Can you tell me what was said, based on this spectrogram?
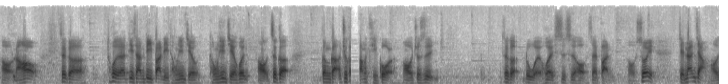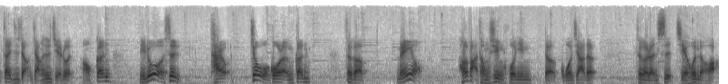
哦，然后这个或者在第三地办理同性结同性结婚？哦，这个跟刚就刚提过了哦，就是这个陆委会释字后再办理哦，所以。简单讲，哦再一次讲讲的是结论哦。跟你如果是台就我国人跟这个没有合法同性婚姻的国家的这个人士结婚的话，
